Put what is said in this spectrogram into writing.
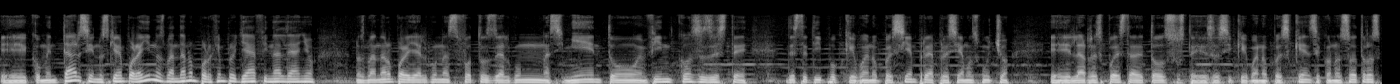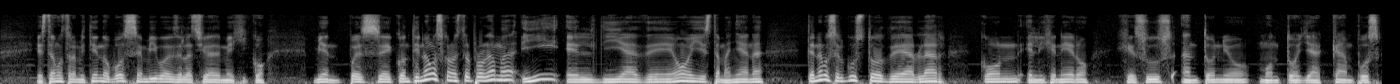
eh, comentar. Si nos quieren por ahí, nos mandaron, por ejemplo, ya a final de año, nos mandaron por ahí algunas fotos de algún nacimiento, en fin, cosas de este, de este tipo que, bueno, pues siempre apreciamos mucho eh, la respuesta de todos ustedes. Así que, bueno, pues quédense con nosotros. Estamos transmitiendo voces en vivo desde la Ciudad de México. Bien, pues eh, continuamos con nuestro programa y el día de hoy, esta mañana, tenemos el gusto de hablar con el ingeniero Jesús Antonio Montoya Campos.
